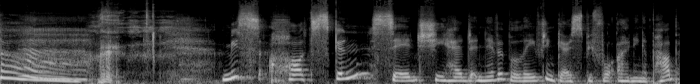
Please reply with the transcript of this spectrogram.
Ah. Miss Hoskin said she had never believed in ghosts before owning a pub,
